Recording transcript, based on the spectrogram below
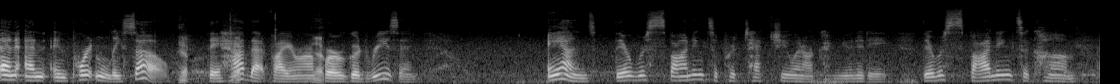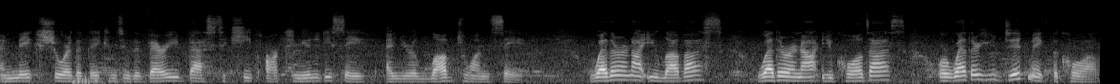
and, and importantly so. Yep. They have Yep. that firearm Yep. for a good reason. And they're responding to protect you in our community. They're responding to come and make sure that they can do the very best to keep our community safe and your loved ones safe. Whether or not you love us, whether or not you called us, or whether you did make the call,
